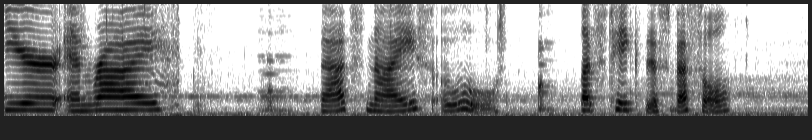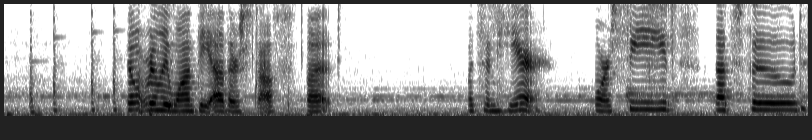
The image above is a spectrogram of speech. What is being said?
gear, and rye. That's nice. Ooh. Let's take this vessel. Don't really want the other stuff, but what's in here? More seeds. That's food.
